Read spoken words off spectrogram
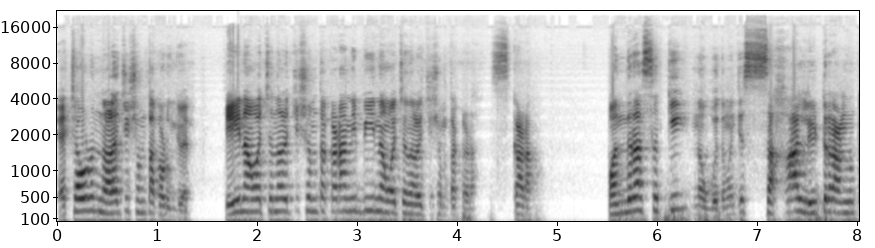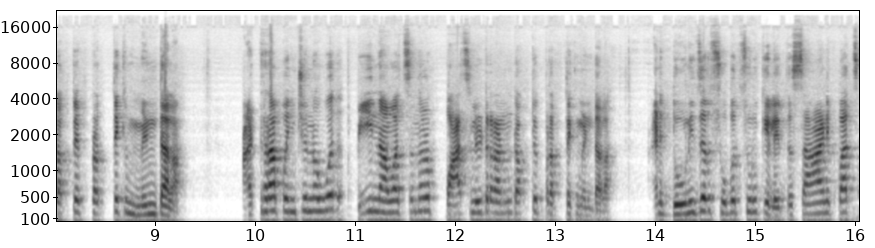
याच्यावरून नळाची क्षमता काढून घेऊयात. ए नावाच्या नळाची क्षमता काढा आणि बी नावाच्या नळाची क्षमता काढा. काढा. पंधरा सकी नव्वद म्हणजे सहा लिटर आणून टाकतोय प्रत्येक मिनिटाला. अठरा पंचनव्वद बी नावाचं नळ पाच लिटर आणून टाकतोय प्रत्येक मिनिटाला. आणि दोन्ही जर सोबत सुरू केले तर सहा आणि पाच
